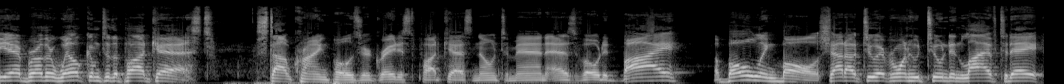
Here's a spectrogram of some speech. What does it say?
Yeah, brother. Welcome to the podcast. Stop Crying Poser, greatest podcast known to man, as voted by a bowling ball. Shout out to everyone who tuned in live today,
